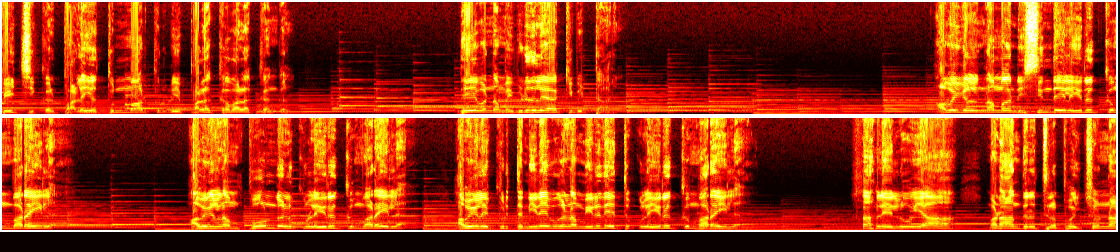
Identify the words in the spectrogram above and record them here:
பேச்சுக்கள் பழைய துன்மார்க்கருடைய பழக்க வழக்கங்கள். தேவன் நம்மை விடுதலையாக்கி விட்டார். அவைகள் நமது சிந்தையில் இருக்கும் வரையில அவைகள் நம் போன்களுக்குள்ள இருக்கும் வரையில அவைகளை குறித்த நினைவுகள் நம் இருதயத்துக்குள்ள இருக்கும் வரையில. அலே லூயா மனாந்திரத்தில் போய் சொன்னா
